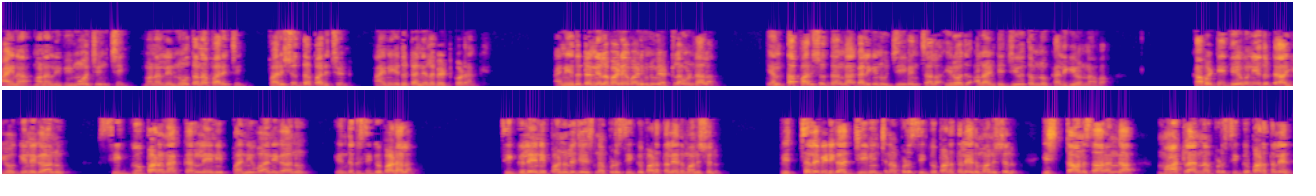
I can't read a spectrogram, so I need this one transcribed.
ఆయన మనల్ని విమోచించి మనల్ని నూతన పరిచి పరిశుద్ధ పరిచండు ఆయన ఎదుట నిలబెట్టుకోవడానికి ఆయన ఎదుట నిలబడేవాడికి నువ్వు ఎట్లా ఉండాలా? ఎంత పరిశుద్ధంగా కలిగి నువ్వు జీవించాలా? ఈరోజు అలాంటి జీవితం నువ్వు కలిగి ఉన్నావా? కాబట్టి దేవుని ఎదుట యోగ్యుని గాను సిగ్గుపడనక్కర్లేని పనివాని గాను ఎందుకు సిగ్గుపడాలా? సిగ్గులేని పనులు చేసినప్పుడు సిగ్గుపడతలేదు మనుషులు. విచ్చలవిడిగా జీవించినప్పుడు సిగ్గుపడతలేదు మనుషులు. ఇష్టానుసారంగా మాట్లాడినప్పుడు సిగ్గుపడతలేదు.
